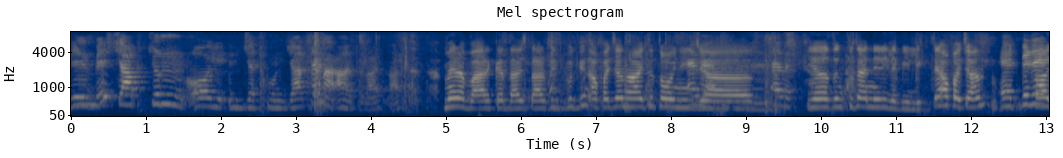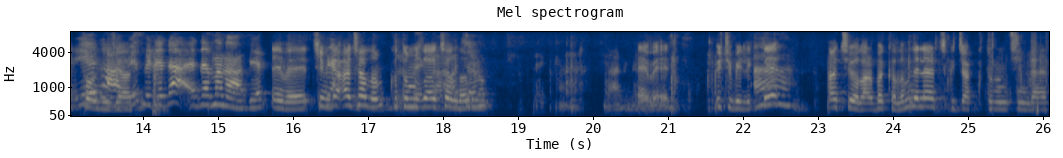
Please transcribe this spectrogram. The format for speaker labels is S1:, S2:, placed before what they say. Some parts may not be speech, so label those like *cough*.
S1: Birim bir yaptın oyuncak oyuncak değil mi arkadaşlar?
S2: Merhaba arkadaşlar. Biz bugün Afacan Haydut oynayacağız.
S1: Evet.
S2: Yağız'ın kuzenleriyle birlikte Afacan.
S1: Evet biri İyi
S2: oynayacağız.
S1: abi biri de Edemen abi.
S2: Evet. Şimdi açalım. Kutumuzu açalım.
S1: Açalım.
S2: Evet. Üçü birlikte
S1: Aa.
S2: açıyorlar. Bakalım neler çıkacak kutunun içinden.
